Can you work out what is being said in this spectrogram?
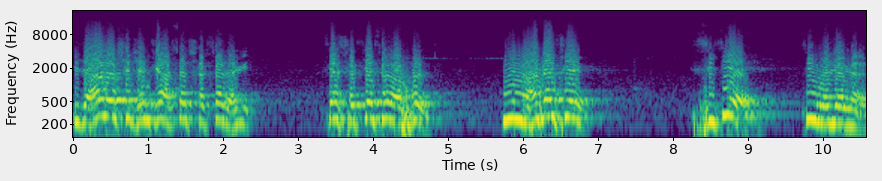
की दहा वर्ष त्यांच्या हातात सत्ता झाली. त्या सत्तेचा वापर ही महागाईची स्थिती आहे ती बदलणार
